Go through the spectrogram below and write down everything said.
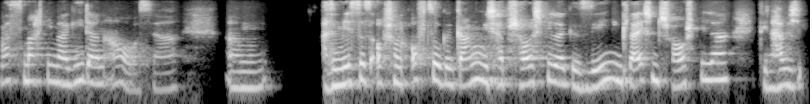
was macht die Magie dann aus, ja? Ähm, also mir ist das auch schon oft so gegangen. Ich habe Schauspieler gesehen, den gleichen Schauspieler, den habe ich,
